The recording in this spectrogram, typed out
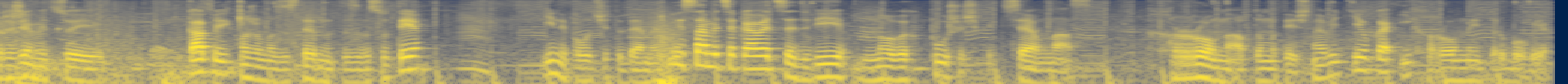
В режимі цієї капель можемо застрибнути з висоти і не отримати демедж. Ну і саме цікаве, це дві нових пушечки. Це у нас хромна автоматична винтівка і хромний дробовик.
